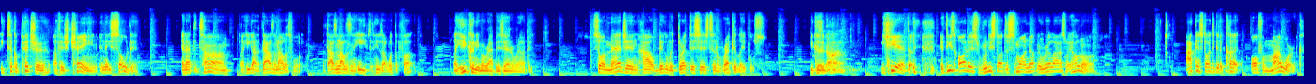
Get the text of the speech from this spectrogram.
he took a picture of his chain and they sold it. And at the time, like he got a thousand dollars for it a thousand dollars in ETH. And he was like, what the fuck? Like he couldn't even wrap his head around it. So imagine how big of a threat this is to the record labels. Because They're done. Yeah, the, if these artists really start to smarten up and realize, wait, hold on. I can start to get a cut off of my work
